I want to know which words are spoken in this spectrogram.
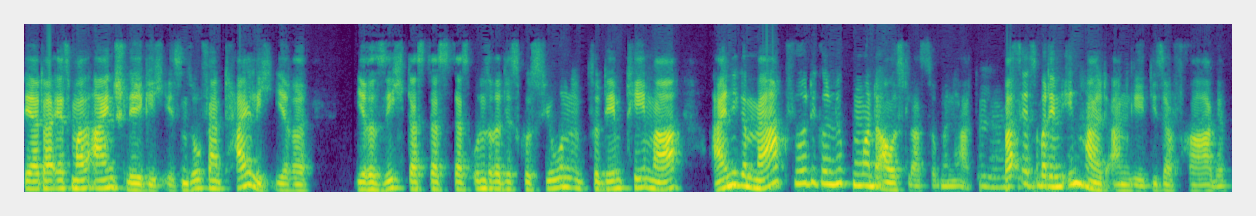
der da erstmal einschlägig ist. Insofern teile ich Ihre, Ihre Sicht, dass, das, dass unsere Diskussion zu dem Thema einige merkwürdige Lücken und Auslassungen hat. Mhm. Was jetzt aber den Inhalt angeht, dieser Frage,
